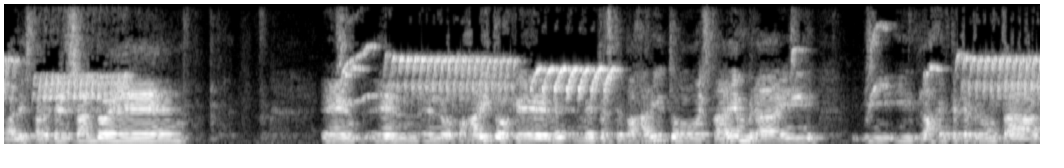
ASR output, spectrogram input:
al estar pensando en en, los pajaritos, que meto este pajarito, esta hembra, y, la gente te pregunta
